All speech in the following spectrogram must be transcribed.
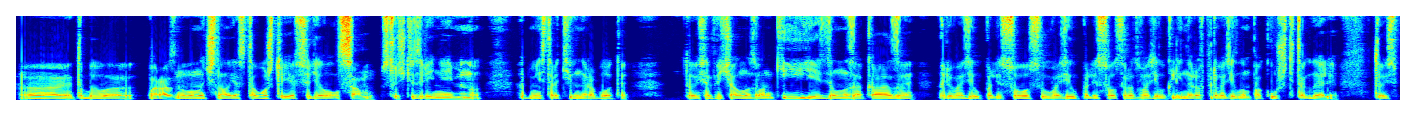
Это было по-разному. Начинал я с того, что я все делал сам с точки зрения именно административной работы. То есть отвечал на звонки, ездил на заказы, привозил пылесосы, увозил пылесосы, развозил клинеров, привозил им покушать и так далее. То есть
